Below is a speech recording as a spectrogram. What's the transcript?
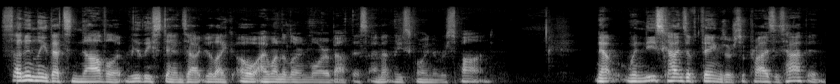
Suddenly that's novel. It really stands out. You're like, oh, I want to learn more about this. I'm at least going to respond. Now, when these kinds of things or surprises happen,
